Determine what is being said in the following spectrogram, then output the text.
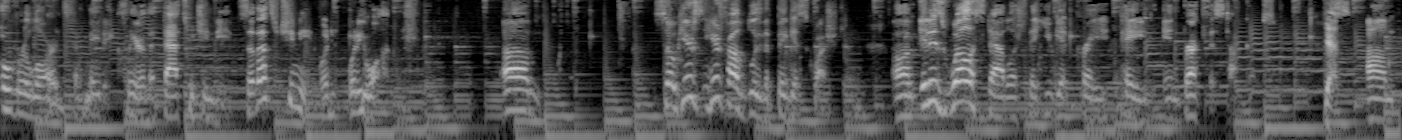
overlords have made it clear that that's what you need. So that's what you need. What, what do you want? Um, so here's here's probably the biggest question. Um, it is well established that you get pra- paid in breakfast tacos. Yes. Um,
